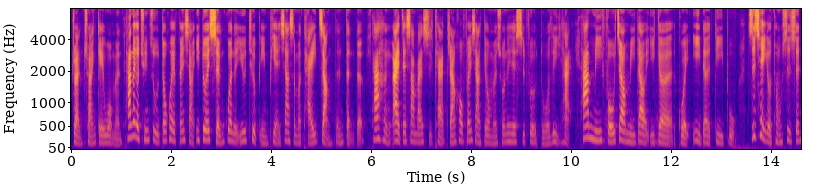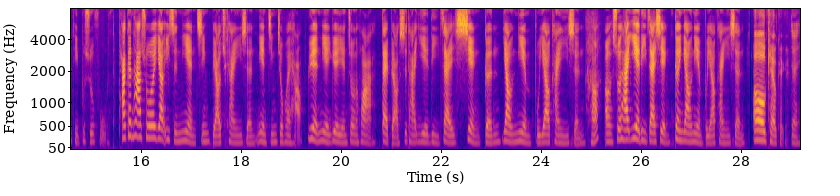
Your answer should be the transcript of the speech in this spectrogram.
转传给我们。他那个群主都会分享一堆神棍的 YouTube 影片，像什么台长等等的。他很爱在上班时看，然后分享给我们说那些师傅有多厉害。他迷佛教迷到一个诡异的地步。之前有同事身体不舒服，他跟他说要一直念经，不要去看医生，念经就会好。越念越严重。的话代表是他业力在线，跟要念不要看医生。哈，哦，说他业力在线，更要念不要看医生。Oh, OK OK OK，对，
